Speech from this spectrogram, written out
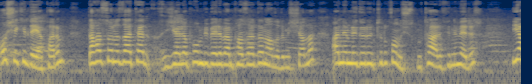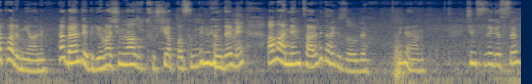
O şekilde yaparım. Daha sonra zaten jalapon biberi ben pazardan alırım inşallah. Annemle görüntülü konuştum. Tarifini verir. yaparım yani. Ha ben de biliyorum. Ha şimdi Nazlı turşu yapmasını bilmiyorum demeyin. Ama annemin tarifi daha güzel oluyor. Öyle yani. Şimdi size göstereyim.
